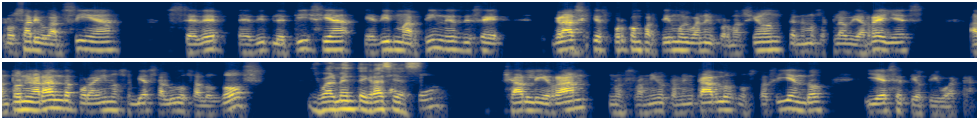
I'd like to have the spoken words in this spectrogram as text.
Rosario García, Cedep, Edith Leticia, Edith Martínez, dice, gracias por compartir muy buena información. Tenemos a Claudia Reyes, Antonio Aranda, por ahí nos envía saludos a los dos. Igualmente, gracias. Charlie Ram, nuestro amigo también Carlos, nos está siguiendo, y ese Teotihuacán.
